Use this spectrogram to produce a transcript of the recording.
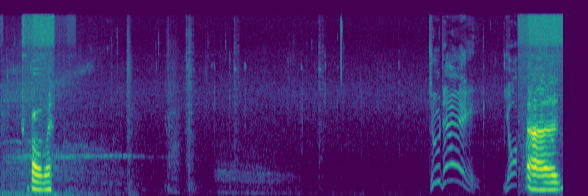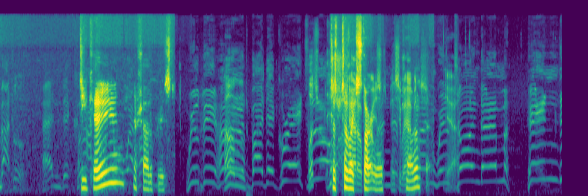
Probably. Today, your Uh, battle and the DK or Shadow Priest. will Um, heard by the great Let's Just to, like, Shadow start Priest with. and see what Shadow? happens. and will Yeah. join them in the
